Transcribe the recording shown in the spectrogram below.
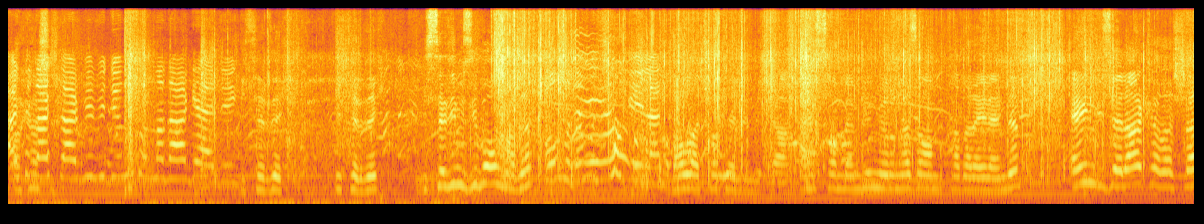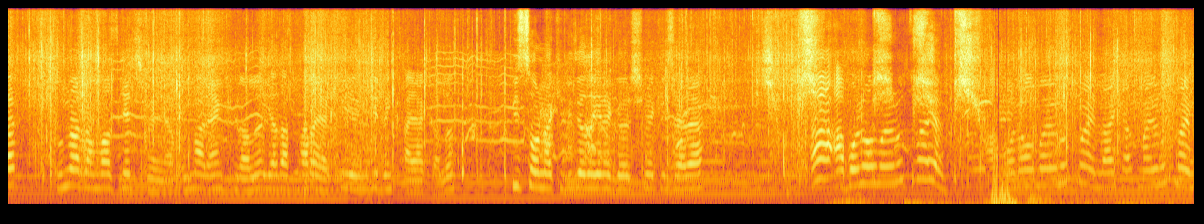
Arkadaşlar bir videonun sonuna daha geldik. Bitirdik. Bitirdik. İstediğimiz gibi olmadı. Olmadı ama çok eğlendik. Vallahi çok eğlendik ya. En son ben bilmiyorum ne zaman bu kadar eğlendim. En güzel arkadaşlar bunlardan vazgeçmeyin ya. Bunlar en kralı ya da paraya kıyın gidin kayak alın. Bir sonraki videoda yine görüşmek üzere. Ha abone olmayı unutmayın. Abone olmayı unutmayın. Like atmayı unutmayın.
